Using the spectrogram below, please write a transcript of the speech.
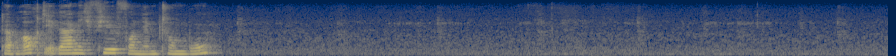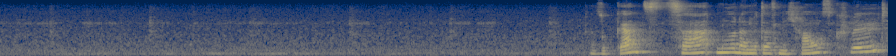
Da braucht ihr gar nicht viel von dem Tombow. Also ganz zart nur, damit das nicht rausquillt.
